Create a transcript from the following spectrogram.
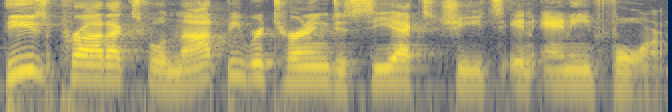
These products will not be returning to CX cheats in any form.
